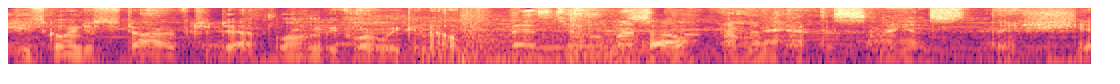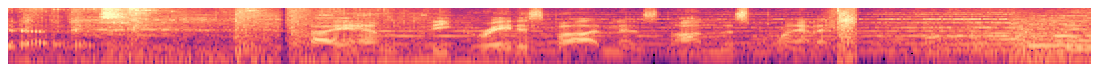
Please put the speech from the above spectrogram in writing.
He's going to starve to death long before we can help. So I'm gonna have to science the shit out of this. I am the greatest botanist on this planet.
